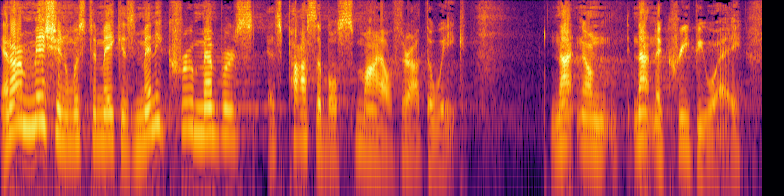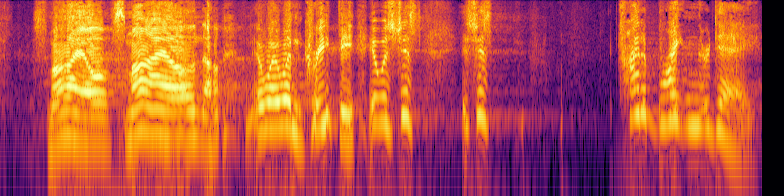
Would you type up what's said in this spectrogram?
And our mission was to make as many crew members as possible smile throughout the week. Not, no, not in a creepy way. Smile, smile. No, it wasn't creepy. It was just, it's just try to brighten their day.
